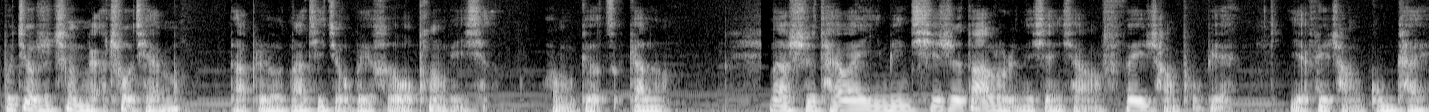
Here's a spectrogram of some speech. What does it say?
不就是挣俩臭钱吗？W 拿起酒杯和我碰了一下，我们各自干了。那时台湾移民歧视大陆人的现象非常普遍，也非常公开。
